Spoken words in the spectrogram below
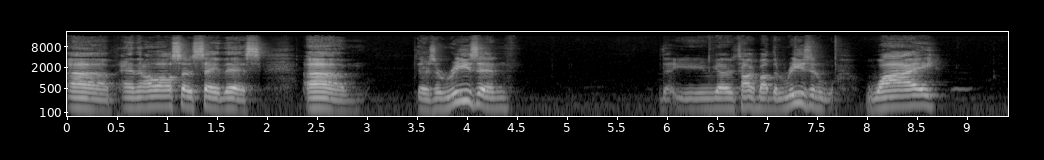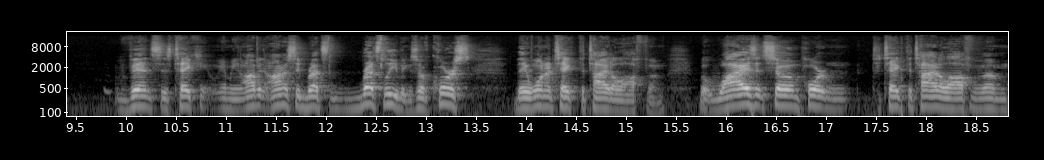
Um, and then I'll also say this: um, there's a reason you got to talk about the reason why Vince is taking. I mean, honestly, Bret's Bret's leaving, so of course they want to take the title off him. But why is it so important to take the title off of him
